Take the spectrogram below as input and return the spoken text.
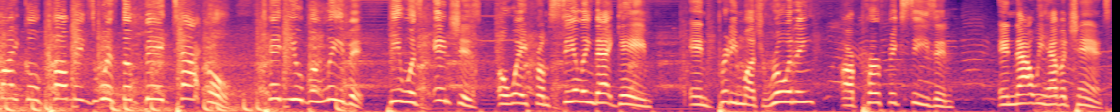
Michael Cummings with the big tackle. Can you believe it? He was inches away from sealing that game and pretty much ruining our perfect season. And now we have a chance.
